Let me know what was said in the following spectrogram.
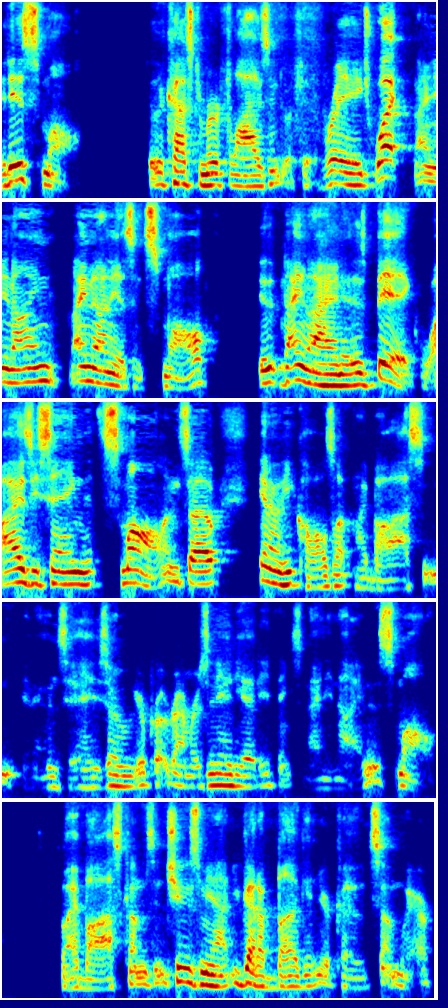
It is small. So the customer flies into a fit of rage. What? 99? 99 isn't small. 99 is big. Why is he saying it's small? And so you know, he calls up my boss and, and says, "Oh, your programmer's an idiot. He thinks 99 is small." My boss comes and chews me out. You've got a bug in your code somewhere.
